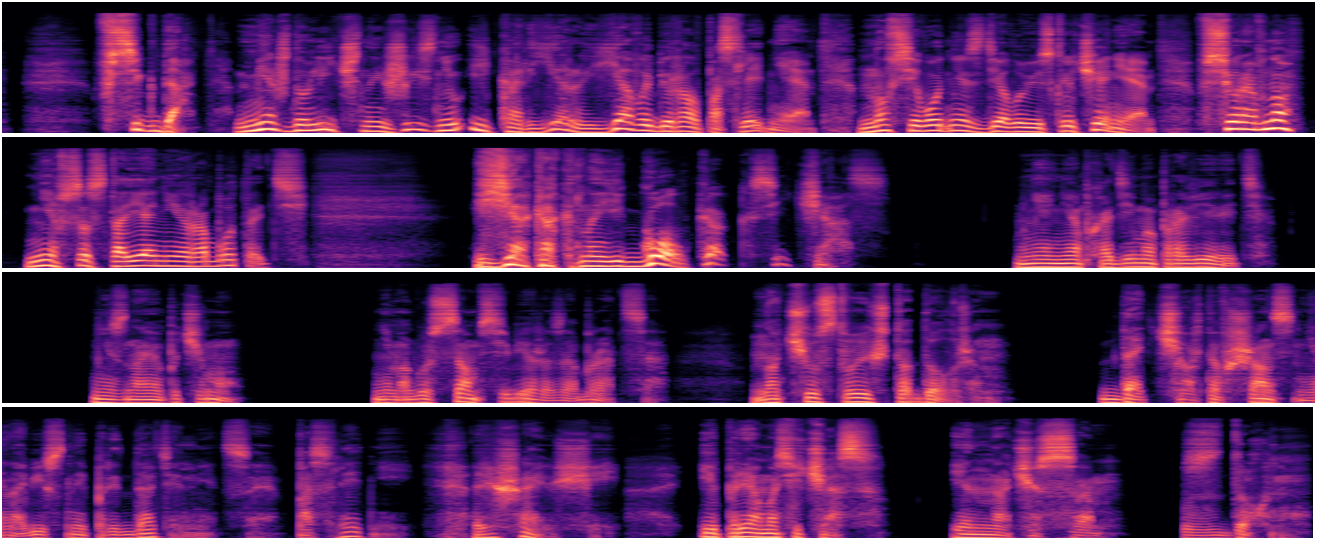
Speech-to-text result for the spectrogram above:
Всегда между личной жизнью и карьерой я выбирал последнее, но сегодня сделаю исключение. Все равно не в состоянии работать. Я как на иголках сейчас. Мне необходимо проверить, не знаю почему. Не могу сам в себе разобраться, но чувствую, что должен. Дать чертов шанс ненавистной предательнице, последней, решающей. И прямо сейчас, иначе сам сдохну.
